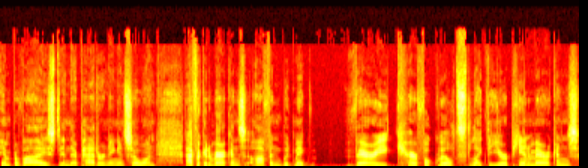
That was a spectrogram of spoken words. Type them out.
improvised in their patterning and so on. African Americans often would make very careful quilts like the European Americans.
